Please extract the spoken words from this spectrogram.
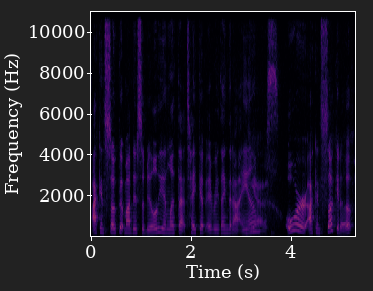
I can soak up my disability and let that take up everything that I am Yes. or I can suck it up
